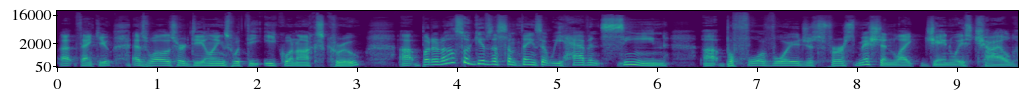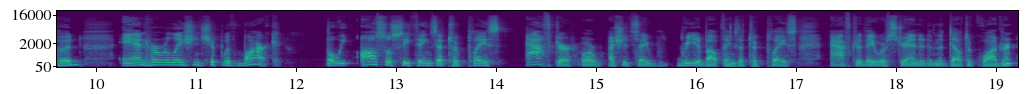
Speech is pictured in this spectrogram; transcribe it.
uh, thank you, as well as her dealings with the Equinox crew. Uh, but it also gives us some things that we haven't seen uh, before Voyager's first mission, like Janeway's childhood and her relationship with Mark. But we also see things that took place after, or I should say, read about things that took place after they were stranded in the Delta Quadrant,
